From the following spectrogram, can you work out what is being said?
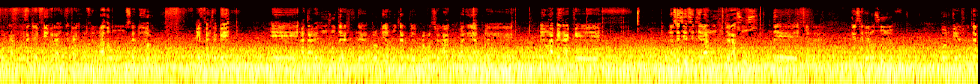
porque alguno tengáis fibra y tengáis configurado un servidor FTP eh, a través de un router, del propio router que os proporciona la compañía, pues es una pena que no sé si existirá algún router Asus de fibra, que sería lo suyo, porque el router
